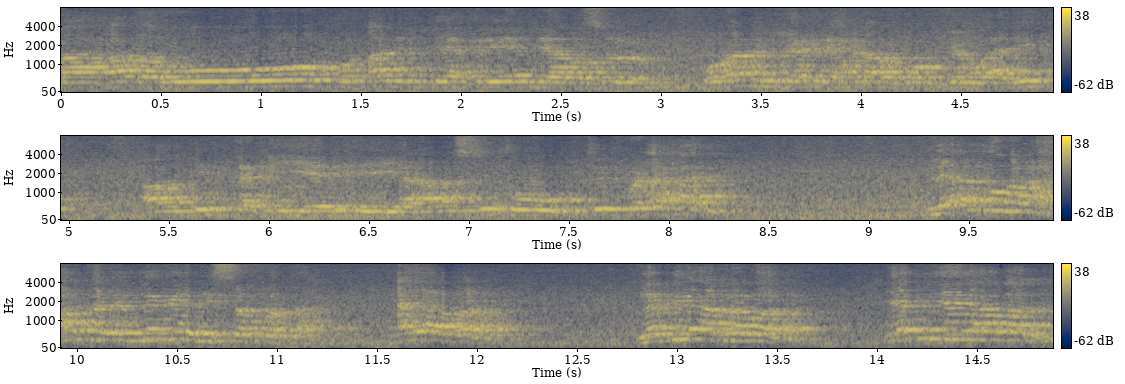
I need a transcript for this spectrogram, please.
فلما حضروا القرآن اللي يكريه يا رسول القرآن اللي يكريه حضروا في وعدي أمين تكييره يا أنصتوا تبرحل لأنه راحة النبي سبتها أي أبل؟ نبي أبل يبني أبل.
